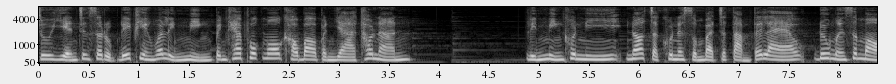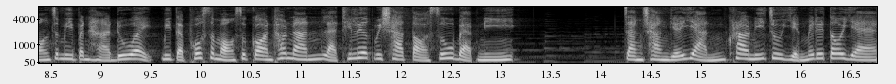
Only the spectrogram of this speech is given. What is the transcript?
จูเหยียนจึงสรุปได้เพียงว่าหลินหมิงเป็นแค่พวกโง่เขาเบาปัญญาเท่านั้น หลินหมิงคนนี้นอกจากคุณสมบัติจะต่ำได้แล้ว ดูเหมือนสมองจะมีปัญหาด้วย มีแต่พวกสมองสุกรเท่านั้นแหละที่เลือกวิชาต่อสู้แบบนี้จางชางเย้ยหยัน คราวนี้จูเหยียนไม่ได้โต้แย้ง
